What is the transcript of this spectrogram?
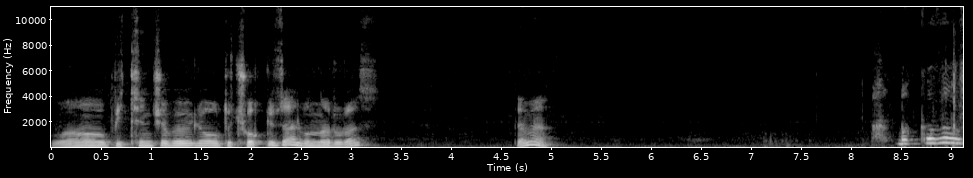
Wow, bitince böyle oldu. Çok güzel bunlar Uras. Değil mi? bakalım.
